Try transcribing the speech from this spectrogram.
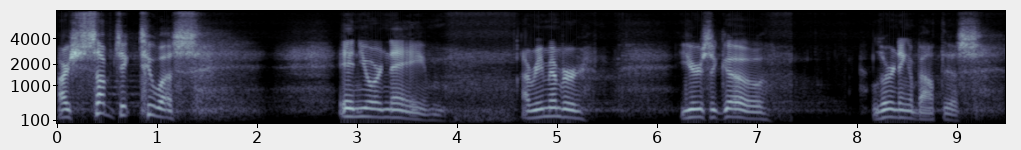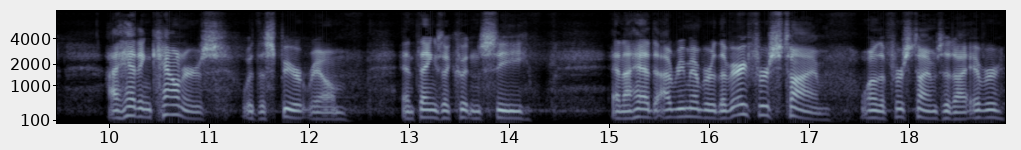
are subject to us in your name. I remember years ago learning about this. I had encounters with the spirit realm and things I couldn't see. And I had, I remember the very first time, one of the first times that I ever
